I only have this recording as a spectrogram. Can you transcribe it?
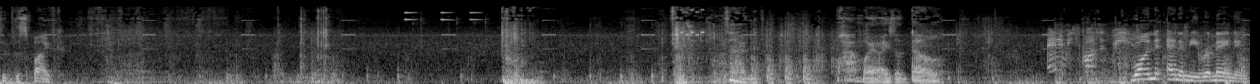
Planted the spike. Tagged. Wow, my eyes are dull. Enemy spotted B. One enemy remaining.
